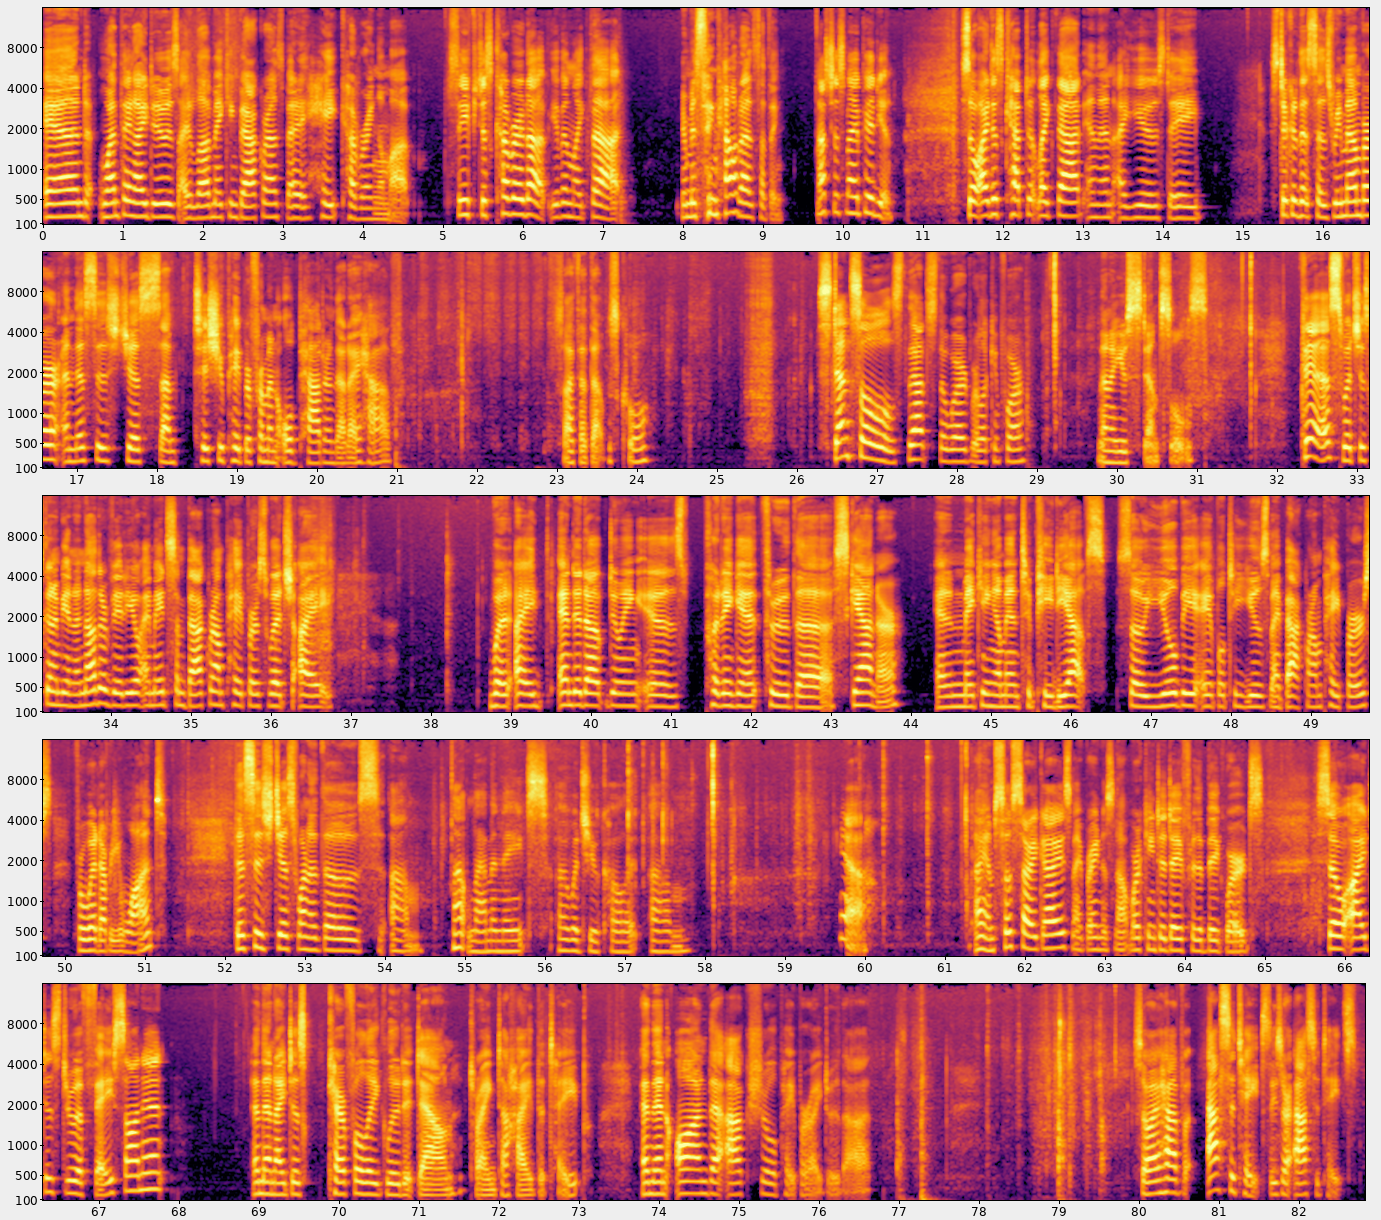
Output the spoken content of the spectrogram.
And one thing I do is I love making backgrounds, but I hate covering them up. See, if you just cover it up, even like that, you're missing out on something. That's just my opinion. So I just kept it like that, and then I used a sticker that says remember and this is just some tissue paper from an old pattern that I have. So I thought that was cool. Stencils, that's the word we're looking for. Then I use stencils. This, which is going to be in another video, I made some background papers which I what I ended up doing is putting it through the scanner and making them into PDFs. So you'll be able to use my background papers for whatever you want. This is just one of those, um, not laminates, uh, what do you call it? Um, yeah. I am so sorry, guys. My brain is not working today for the big words. So I just drew a face on it, and then I just carefully glued it down, trying to hide the tape. And then on the actual paper, I do that. So I have acetates. These are acetates.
